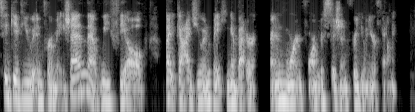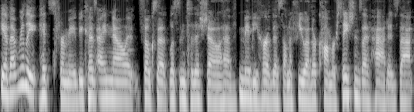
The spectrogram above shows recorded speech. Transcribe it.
to give you information that we feel might guide you in making a better and more informed decision for you and your family. Yeah, that really hits for me because I know it, folks that listen to the show have maybe heard this on a few other conversations I've had is that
